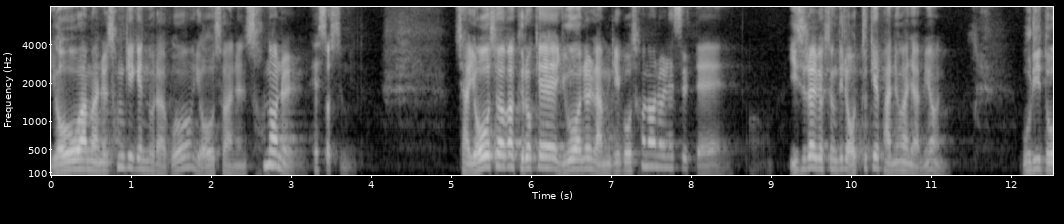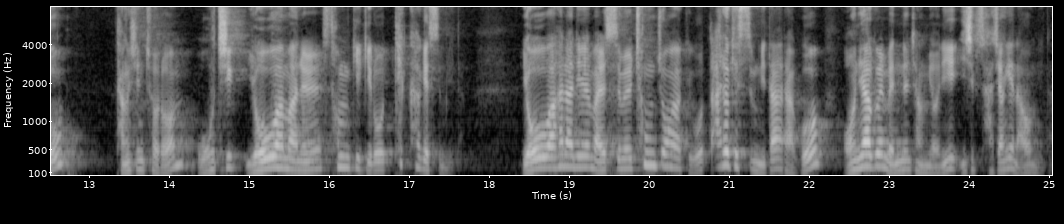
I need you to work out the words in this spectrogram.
여호와만을 섬기겠노라고 여호수아는 선언을 했었습니다. 자, 여호수아가 그렇게 유언을 남기고 선언을 했을 때 어, 이스라엘 백성들이 어떻게 반응하냐면 우리도 당신처럼 오직 여호와만을 섬기기로 택하겠습니다. 여호와 하나님의 말씀을 청종하고 따르겠습니다라고 언약을 맺는 장면이 24장에 나옵니다.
